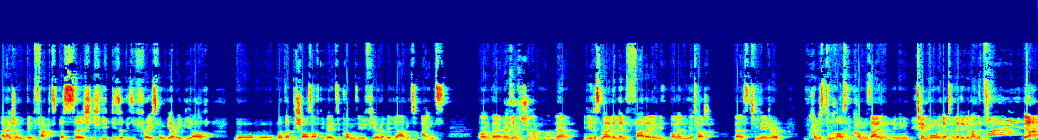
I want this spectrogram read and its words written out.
allein schon den Fakt, dass äh, ich, ich liebe diese, diese Phrase von Gary Vee auch, wo, wo, wo man sagt, die Chance auf die Welt zu kommen, sind wie 400 Milliarden zu eins. Und, äh, man das hast du schon mal gewonnen. Ja, jedes Mal, wenn dein Vater irgendwie onaniert hat, ja, als Teenager, könntest du rausgekommen sein, in, in dem Tempo in der Toilette gelandet sein. ja.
